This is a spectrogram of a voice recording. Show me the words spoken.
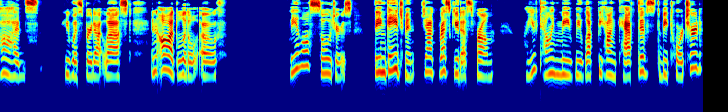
Gods, he whispered at last, an odd little oath. We lost soldiers, the engagement Jack rescued us from. Are you telling me we left behind captives to be tortured?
